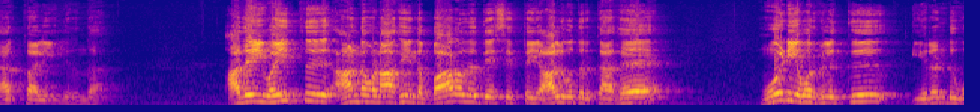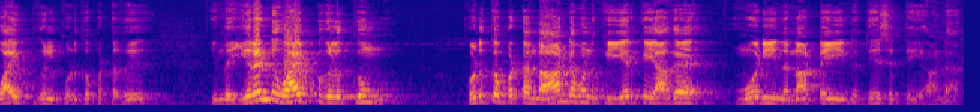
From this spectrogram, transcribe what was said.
நாற்காலியில் இருந்தார். அதை வைத்து ஆண்டவனாக இந்த பாரத தேசத்தை ஆளுவதற்காக மோடி அவர்களுக்கு இரண்டு வாய்ப்புகள் கொடுக்கப்பட்டது. இந்த இரண்டு வாய்ப்புகளுக்கும் கொடுக்கப்பட்ட அந்த ஆண்டவனுக்கு இயற்கையாக மோடி இந்த நாட்டை இந்த தேசத்தை ஆண்டார்.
